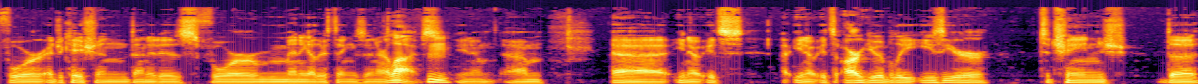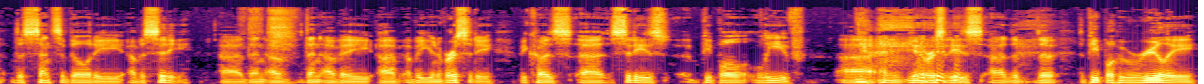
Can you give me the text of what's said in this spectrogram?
for education than it is for many other things in our lives. Hmm. You know, um, uh, you know, it's uh, you know, it's arguably easier to change the the sensibility of a city uh, than of than of a of, of a university because uh, cities people leave uh, and universities uh, the, the the people who really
